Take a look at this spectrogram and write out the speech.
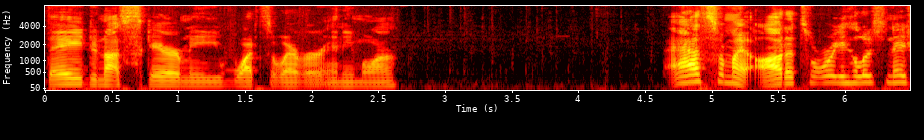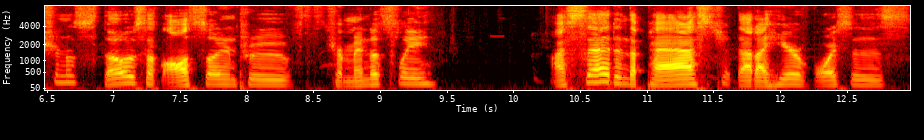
They do not scare me whatsoever anymore. As for my auditory hallucinations, those have also improved tremendously. I said in the past that I hear voices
